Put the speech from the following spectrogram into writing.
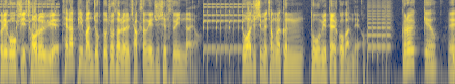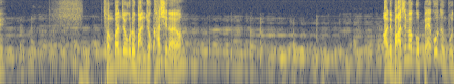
그리고 혹시 저를 위해 테라피 만족도 조사를 작성해 주실 수 있나요? 도와주시면 정말 큰 도움이 될 것 같네요. 그럴게요. 예. 전반적으로 만족하시나요? 아 근데 마지막 거 빼고는 뭐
